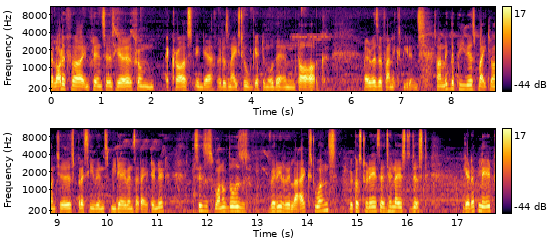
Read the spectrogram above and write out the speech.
A lot of uh, influencers here from across India. It was nice to get to know them, talk. It was a fun experience. So unlike the previous bike launches, press events, media events that I attended, this is one of those very relaxed ones because today's agenda is to just get up late,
